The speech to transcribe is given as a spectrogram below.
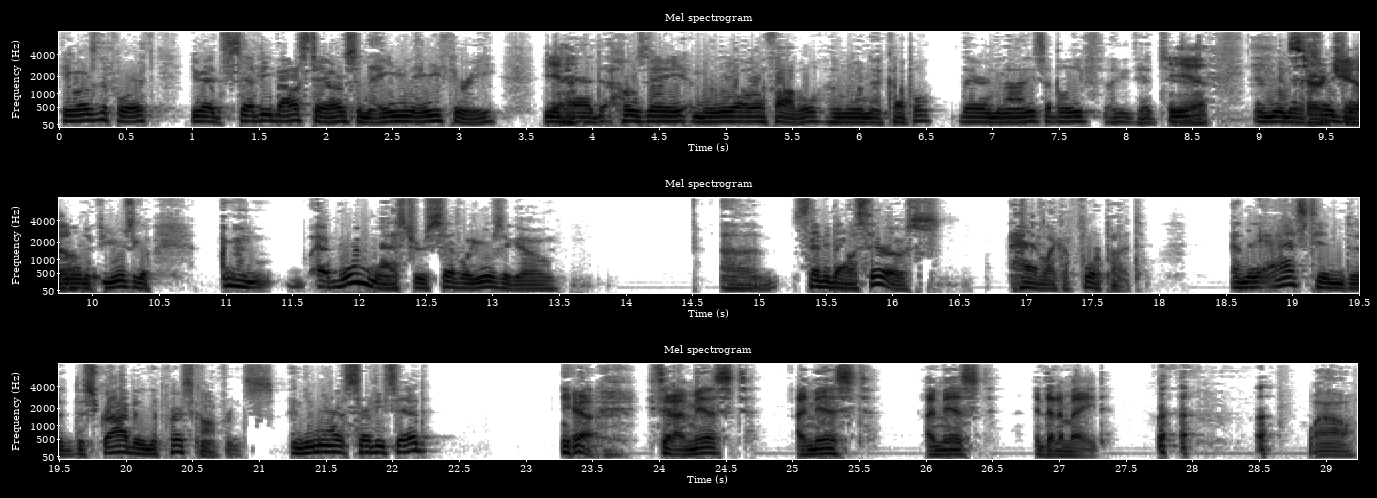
He was the fourth. You had Seve Ballesteros in 80 and 83. You yeah. had Jose Maria Olazabal, who won a couple there in the 90s, I believe. He had two. Yeah. And then uh, Sergio. Sergio won a few years ago. I mean, at one Masters several years ago, uh, Seve Ballesteros had like a four putt. And they asked him to describe it in the press conference. And you know what Seve said? Yeah. He said, I missed, I missed, I missed, and then I made. Wow.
